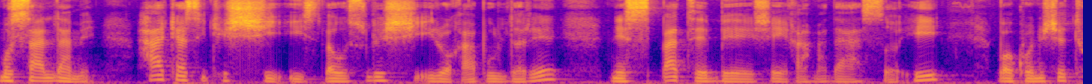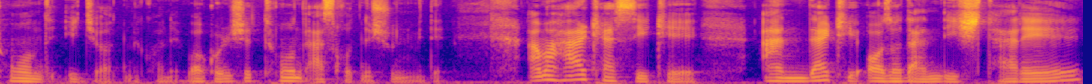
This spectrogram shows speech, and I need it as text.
مسلمه. هر کسی که شیعی است و اصول شیعی رو قبول داره نسبت به شیخ احمد احسایی واکنش تند ایجاد می‌کنه. واکنش تند از خود نشون میده. اما هر کسی که اندکی آزاداندیشتره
